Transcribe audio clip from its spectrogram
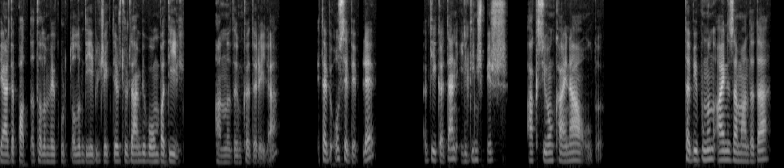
bir yerde patlatalım ve kurtulalım diyebilecekleri türden bir bomba değil anladığım kadarıyla. E tabi o sebeple hakikaten ilginç bir aksiyon kaynağı oldu. Tabi bunun aynı zamanda da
